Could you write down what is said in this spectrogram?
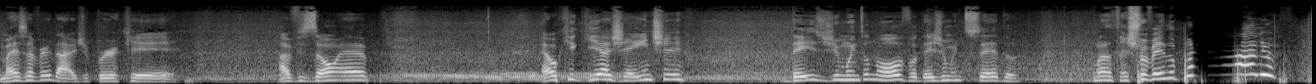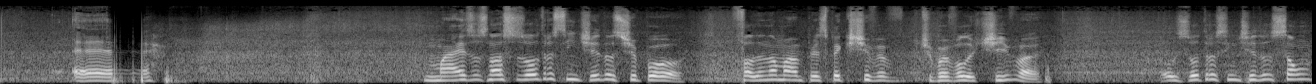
mas é verdade, porque a visão é é o que guia a gente desde muito novo, desde muito cedo. Mano, tá chovendo pra caralho. É mas os nossos outros sentidos, tipo, falando uma perspectiva tipo evolutiva, os outros sentidos são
